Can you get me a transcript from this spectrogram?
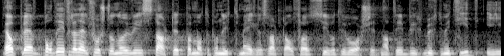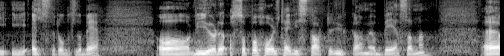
Jeg opplevde både i Philadelphia Oslo når vi startet på en måte på nytt med Egil Svartdal for 27 år siden, at vi brukte mye tid i, i Eldsterådet til å be. Og vi gjør det også på HLT. Vi starter uka med å be sammen. Eh,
